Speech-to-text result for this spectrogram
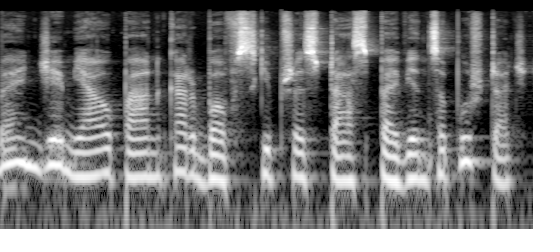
Będzie miał pan Karbowski przez czas pewien co puszczać.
